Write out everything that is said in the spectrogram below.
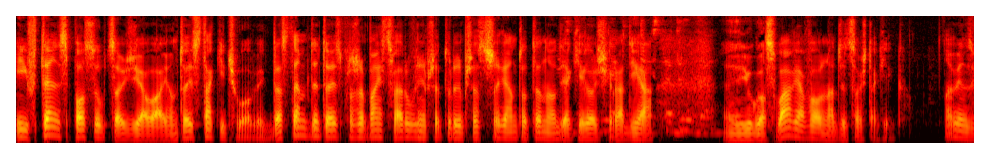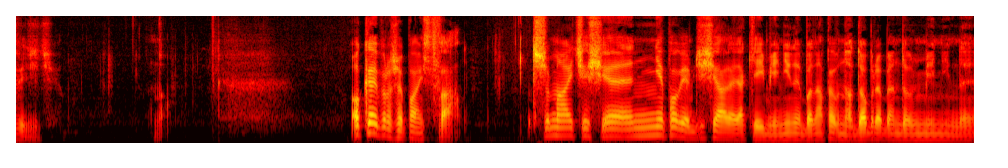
i w ten sposób coś działają. To jest taki człowiek. Dostępny to jest, proszę Państwa, również przed którym przestrzegam, to ten od jakiegoś radia Jugosławia Wolna, czy coś takiego. No więc widzicie. No. Okej, okay, proszę Państwa. Trzymajcie się, nie powiem dzisiaj, ale jakie imieniny, bo na pewno dobre będą imieniny.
